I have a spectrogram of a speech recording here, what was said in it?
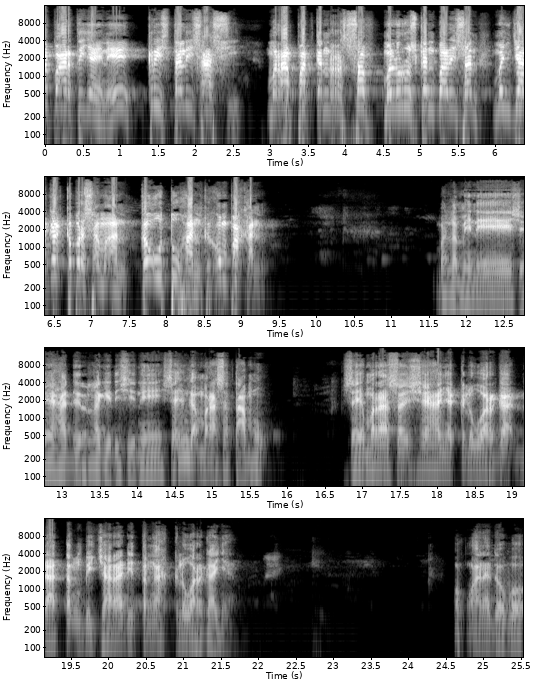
Apa artinya ini? Kristalisasi merapatkan resaf, meluruskan barisan, menjaga kebersamaan, keutuhan, kekompakan. Malam ini saya hadir lagi di sini, saya nggak merasa tamu. Saya merasa saya hanya keluarga datang bicara di tengah keluarganya. Mau ke mana tuh, Bu?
